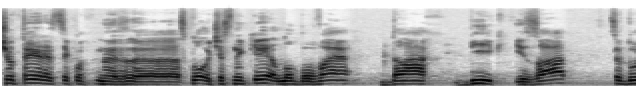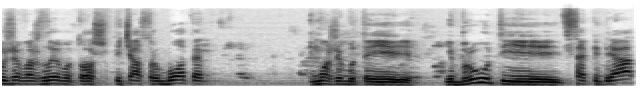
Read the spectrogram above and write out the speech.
чотири цикло- е, склоочисники, лобове, дах, бік і зад. Це дуже важливо, тому що під час роботи може бути і, і бруд, і все підряд.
